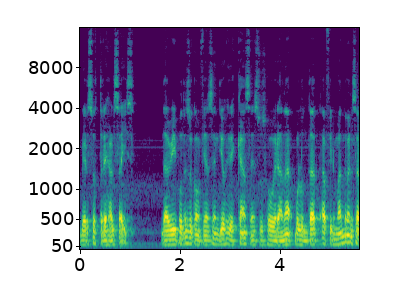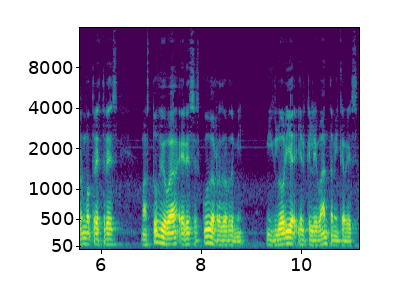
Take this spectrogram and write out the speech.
versos 3 al 6. David pone su confianza en Dios y descansa en su soberana voluntad, afirmando en el Salmo 3.3, Mas tú Jehová eres escudo alrededor de mí mi gloria y el que levanta mi cabeza.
